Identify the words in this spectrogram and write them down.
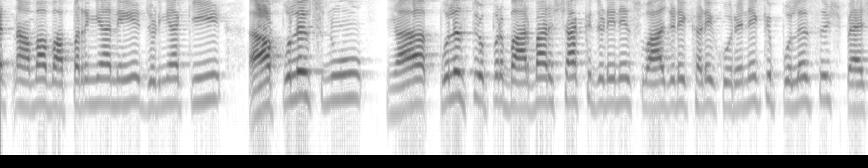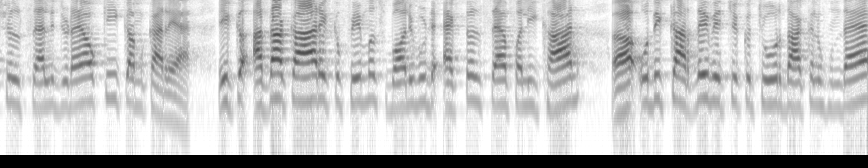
ਘਟਨਾਵਾਂ ਵਾਪਰ ਰਹੀਆਂ ਨੇ, ਜਿਹੜੀਆਂ ਕਿ ਪੁਲਿਸ ਨੂੰ ਪੁਲਿਸ ਦੇ ਉੱਪਰ ਬਾਰ-ਬਾਰ ਸ਼ੱਕ ਜਿਹੜੇ ਨੇ, ਸਵਾਲ ਜਿਹੜੇ ਖੜੇ ਹੋ ਰਹੇ ਨੇ ਕਿ ਪੁਲਿਸ ਸਪੈਸ਼ਲ ਸੈੱਲ ਜਿਹੜਾ ਹੈ, ਉਹ ਕੀ ਕੰਮ ਕਰ ਰਿਹਾ ਹੈ? ਇੱਕ ਅਦਾਕਾਰ, ਇੱਕ ਫੇਮਸ ਬਾਲੀਵੁੱਡ ਐਕਟਰ ਸੈਫ ਅਲੀ ਖਾਨ ਉਹਦੇ ਘਰ ਦੇ ਵਿੱਚ ਇੱਕ ਚੋਰ ਦਾਖਲ ਹੁੰਦਾ ਹੈ।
